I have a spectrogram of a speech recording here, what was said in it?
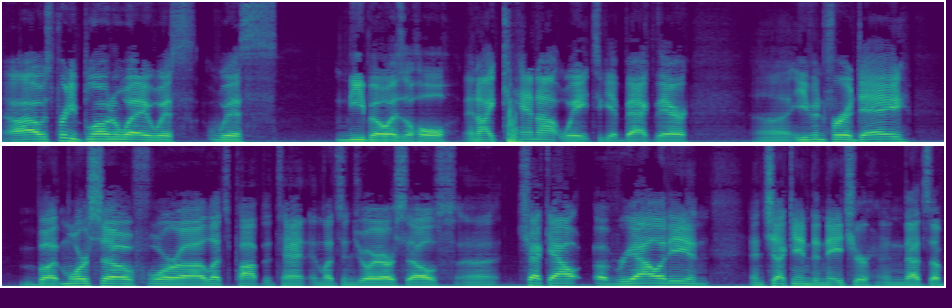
I was pretty blown away with with Nebo as a whole, and I cannot wait to get back there, uh, even for a day, but more so for uh, let's pop the tent and let's enjoy ourselves, uh, check out of reality and and check into nature, and that's a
